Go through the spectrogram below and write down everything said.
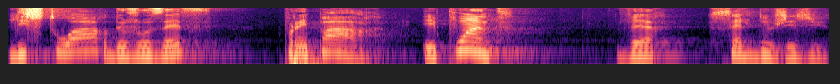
L'histoire de Joseph prépare et pointe vers celle de Jésus.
